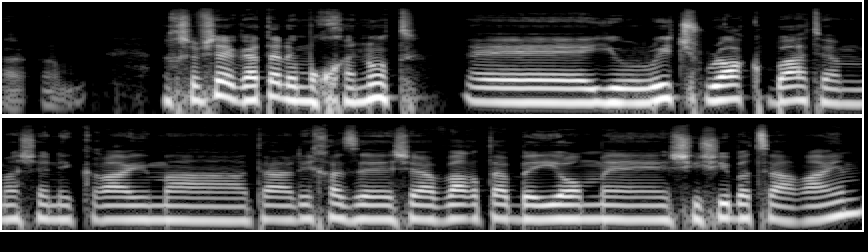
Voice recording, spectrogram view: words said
אני חושב שהגעת למוכנות. Uh, you reach rock bottom, מה שנקרא, עם התהליך הזה שעברת ביום uh, שישי בצהריים.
